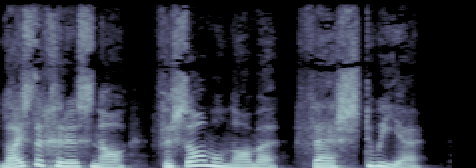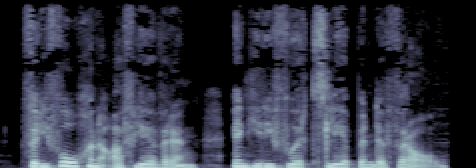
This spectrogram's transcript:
Luister gerus na Versamelname vers 2 vir die volgende aflewering in hierdie voortsleepende verhaal.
